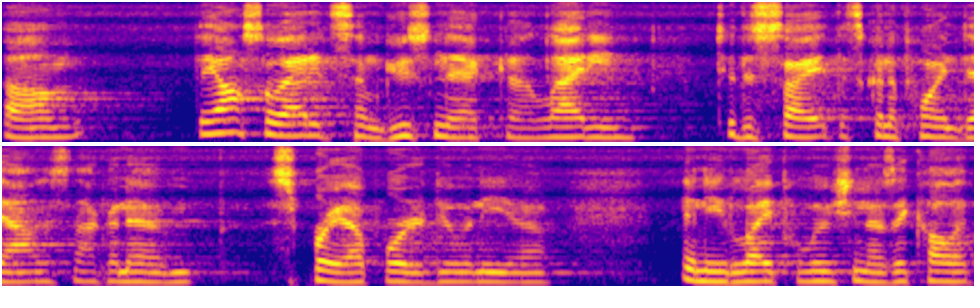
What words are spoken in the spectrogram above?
Um, they also added some gooseneck uh, lighting to the site that's going to point down. It's not going to spray upward or do any, uh, any light pollution, as they call it.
